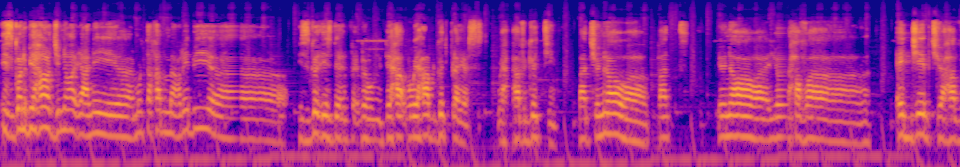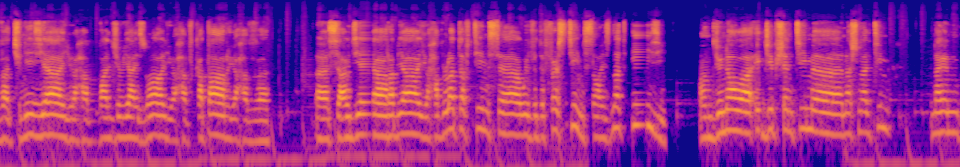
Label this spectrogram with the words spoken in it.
it's going to be hard, you know. يعني المنتخب المغربي uh, is good. Is the, they have, we have good players. We have a good team. But you know, uh, but you know, uh, you have uh, Egypt, you have uh, Tunisia, you have Algeria as well, you have Qatar, you have uh, Saudi Arabia, you have a lot of teams uh, with the first team, so it's not easy. And you know, uh, Egyptian team, national team, nine,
